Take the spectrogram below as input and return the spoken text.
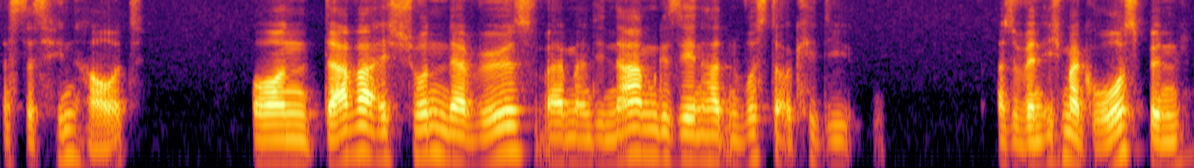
dass das hinhaut. Und da war ich schon nervös, weil man die Namen gesehen hat und wusste, okay, die, also wenn ich mal groß bin,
